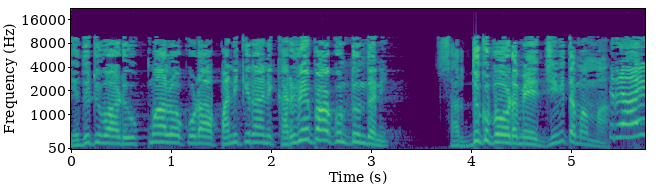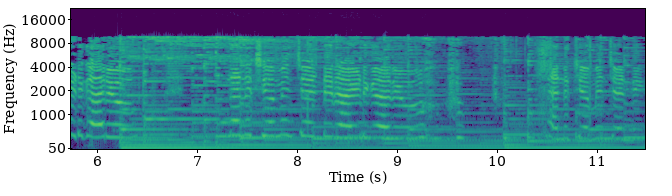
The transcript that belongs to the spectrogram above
ఎదుటివాడి ఉప్మాలో కూడా పనికిరాని కరివేపాకుంటుందని సర్దుకుపోవడమే జీవితమమ్మా. రాయుడు గారు నన్ను క్షమించండి రాయుడు గారు. నన్ను క్షమించండి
